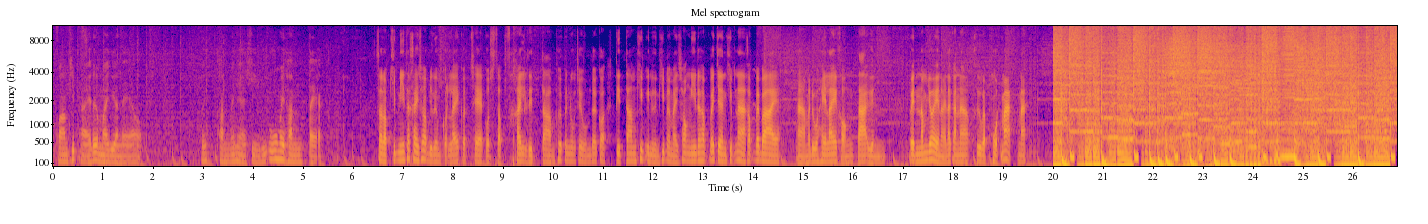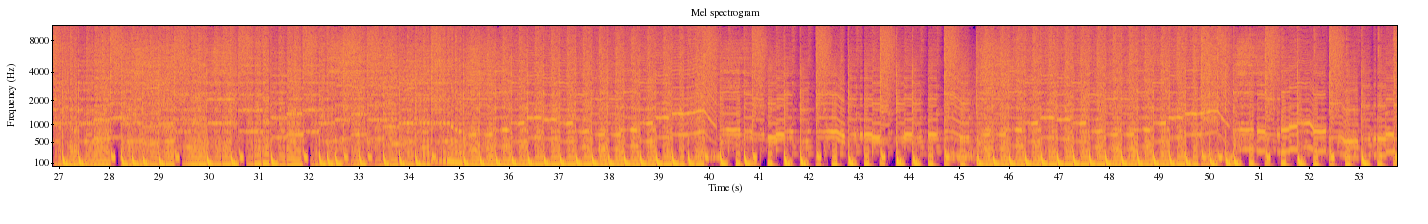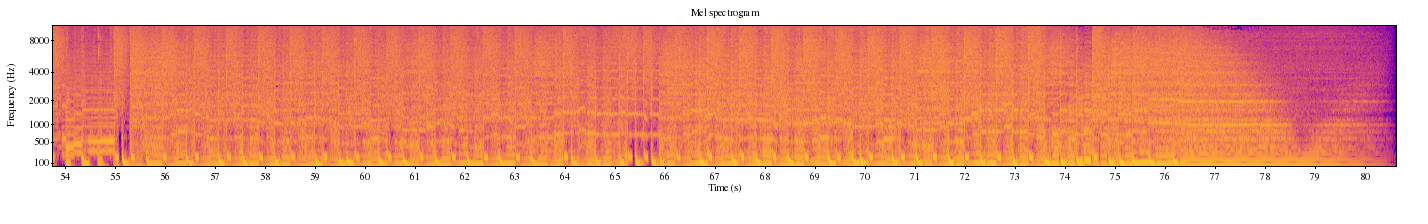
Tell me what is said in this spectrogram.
ความชิบหายเริ่มมาเยือนแล้ว เฮ้ย ทันไหมเนี่ยสี่วิอู้ไม่ทันแตกสำหรับคลิปนี้ถ้าใครชอบอย่าลืมกดไลค์ กดแชร์ กด subscribe หรือติดตามเพื่อเป็นกำลังใจผมด้วยก็ติดตามคลิปอื่นๆ คลิปใหม่ๆ ช่องนี้นะครับ ไว้เจอกันคลิปหน้าครับ บ๊ายบายอ่ามาดูไฮไลท์ของตาอื่น เป็นน้ำย่อยหน่อยแล้วกันนะ คือแบบโหดมากนะ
